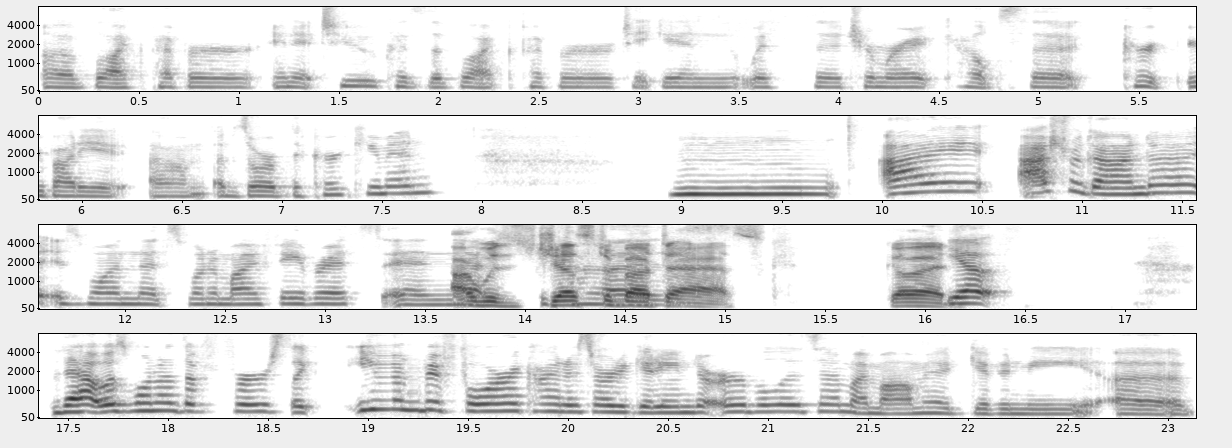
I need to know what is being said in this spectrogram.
uh, black pepper in it too because the black pepper taken with the turmeric helps the cur- your body um, absorb the curcumin Mm, I ashwagandha is one that's one of my favorites, and I was just because, about to ask. Go ahead. Yep. that was one of the first like even before i kind of started getting into herbalism my mom had given me a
